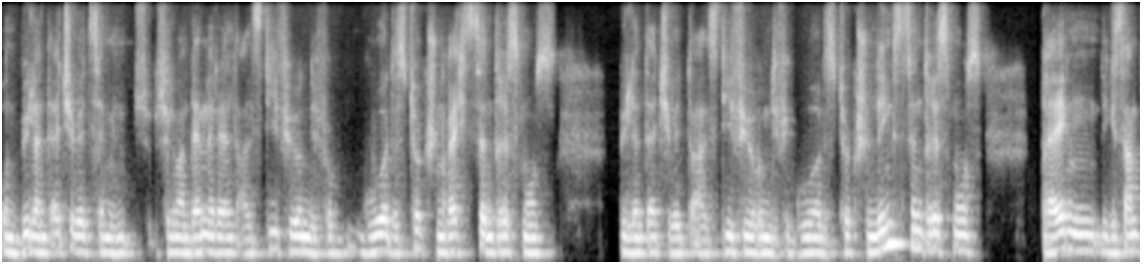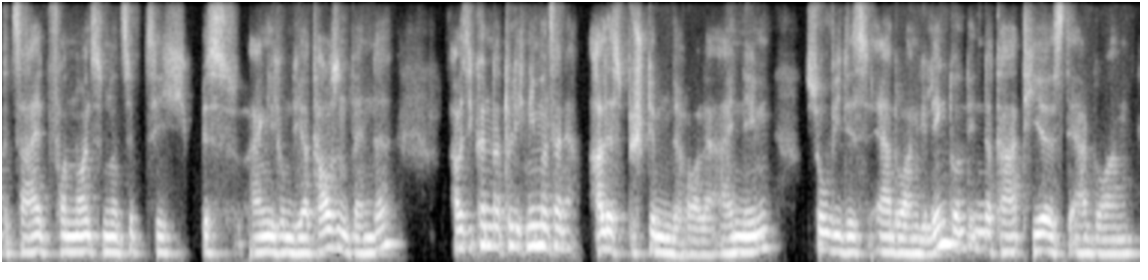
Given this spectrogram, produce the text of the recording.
und Bülent Ecevit, Süleyman Demirel als die führende Figur des türkischen Rechtszentrismus, Bülent Ecevit als die führende Figur des türkischen Linkszentrismus, prägen die gesamte Zeit von 1970 bis eigentlich um die Jahrtausendwende. Aber sie können natürlich niemals eine alles bestimmende Rolle einnehmen so wie das Erdogan gelingt. Und in der Tat, hier ist Erdogan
